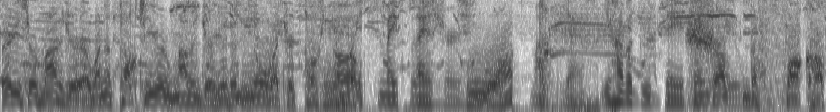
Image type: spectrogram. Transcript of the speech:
Where is your manager? I wanna talk to your manager. You don't know what you're talking Oh, about. Oh, it's my pleasure, What? Matthias. You have a good day. Thank Shut you. the fuck up.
